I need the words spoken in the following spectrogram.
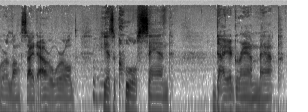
or alongside our world. He has a cool sand diagram map, On the wall.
